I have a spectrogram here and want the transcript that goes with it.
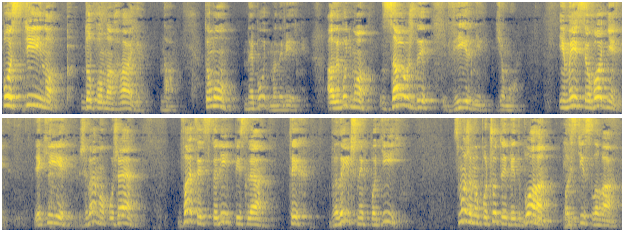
постійно допомагає нам. Тому не будьмо невірні, але будьмо завжди вірні йому. І ми сьогодні, які живемо уже 20 століть після тих величних подій, зможемо почути від Бога ось ті слова,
